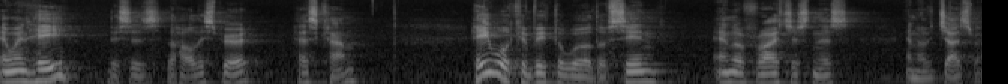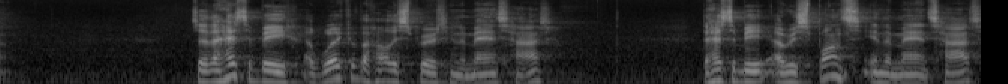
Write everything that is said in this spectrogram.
And when He, this is the Holy Spirit, has come, He will convict the world of sin and of righteousness and of judgment. So there has to be a work of the Holy Spirit in a man's heart there has to be a response in the man's heart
